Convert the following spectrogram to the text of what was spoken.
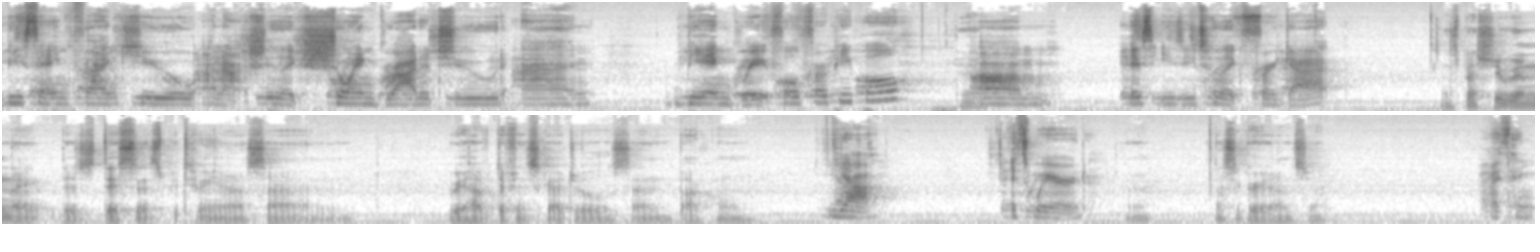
be saying thank you and actually like showing gratitude and being grateful for people. Um, it's easy to like forget. Especially when like there's distance between us and we have different schedules and back home. Yeah, it's weird. Yeah. That's a great answer. I think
